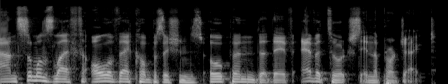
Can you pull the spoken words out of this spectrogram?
And someone's left all of their compositions open that they've ever touched in the project.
